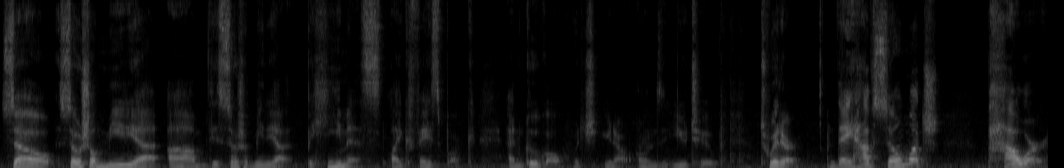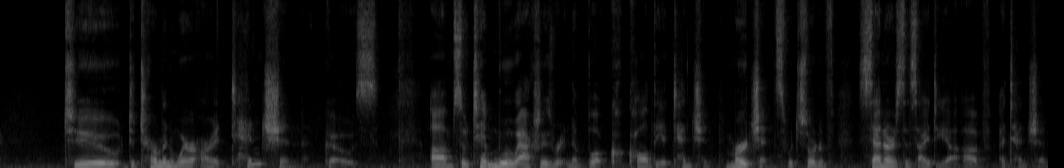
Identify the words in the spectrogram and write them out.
So social media, um, these social media behemoths like Facebook and Google, which you know owns YouTube, Twitter, they have so much power to determine where our attention goes. Um, so Tim Wu actually has written a book called The Attention Merchants, which sort of centers this idea of attention.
